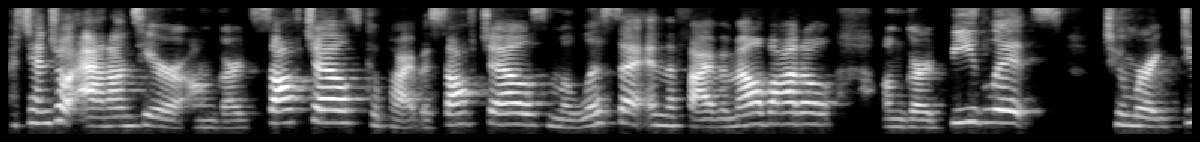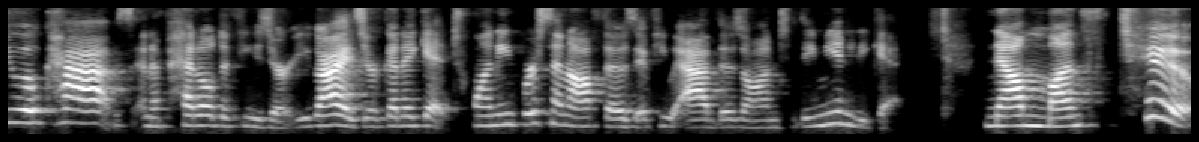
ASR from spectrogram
potential add ons here are On Guard soft gels, Copaiba soft gels, Melissa in the 5 ml bottle, On Guard beadlets, turmeric duo caps, and a petal diffuser. You guys, you're going to get 20% off those if you add those on to the immunity kit. Now, month two.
